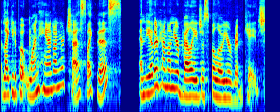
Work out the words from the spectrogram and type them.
I'd like you to put one hand on your chest like this and the other hand on your belly just below your rib cage.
